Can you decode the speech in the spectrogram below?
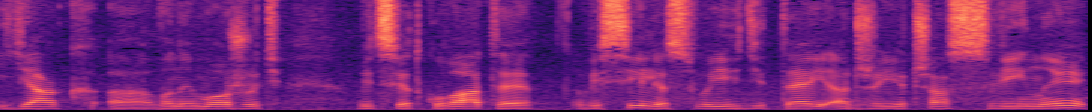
як вони можуть відсвяткувати весілля своїх дітей, адже є час війни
